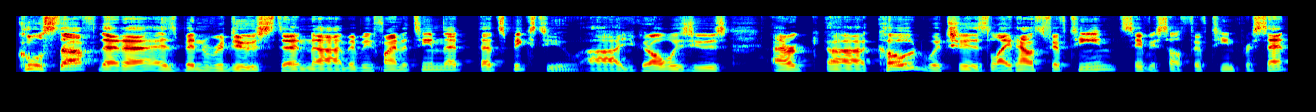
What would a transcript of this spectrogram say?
cool stuff that uh, has been reduced, and uh, maybe find a team that that speaks to you. Uh, you could always use our uh, code, which is Lighthouse15. Save yourself fifteen percent.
